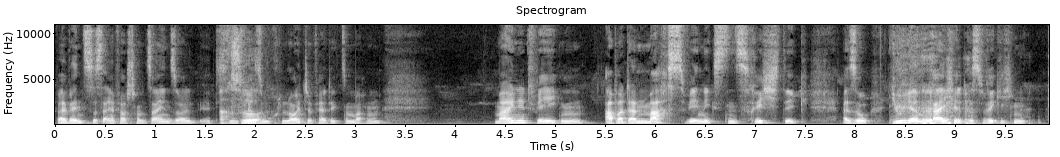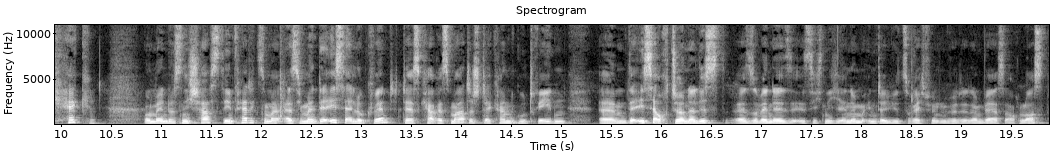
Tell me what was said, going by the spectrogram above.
Weil wenn es das einfach schon sein soll, äh, diesen so. Versuch, Leute fertig zu machen, meinetwegen, aber dann mach's wenigstens richtig. Also Julian Reichelt ist wirklich ein Keck. Und wenn du es nicht schaffst, den fertig zu machen, also ich meine, der ist eloquent, der ist charismatisch, der kann gut reden, ähm, der ist ja auch Journalist. Also wenn der sich nicht in einem Interview zurechtfinden würde, dann wäre es auch lost.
